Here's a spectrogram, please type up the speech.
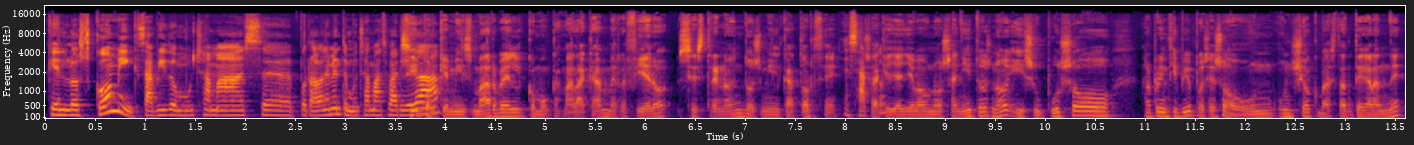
que en los cómics ha habido mucha más, eh, probablemente mucha más variedad. Sí, porque Miss Marvel, como Kamala Khan me refiero, se estrenó en 2014. Exacto. O sea que ya lleva unos añitos, ¿no? Y supuso al principio, pues eso, un, un shock bastante grande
